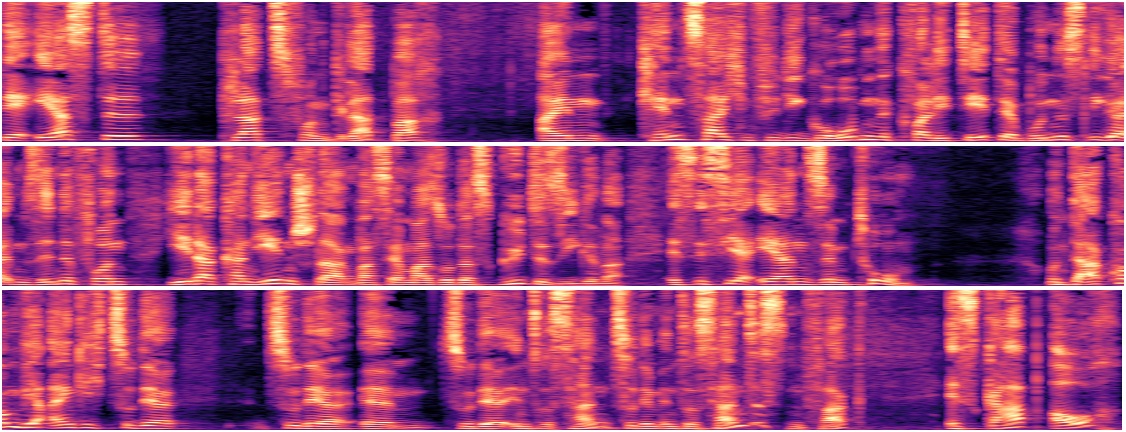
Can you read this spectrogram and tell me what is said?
der erste Platz von Gladbach ein Kennzeichen für die gehobene Qualität der Bundesliga im Sinne von jeder kann jeden schlagen, was ja mal so das Gütesiege war. Es ist ja eher ein Symptom. Und da kommen wir eigentlich zu der zu der ähm, zu der interessant zu dem interessantesten Fakt. Es gab auch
